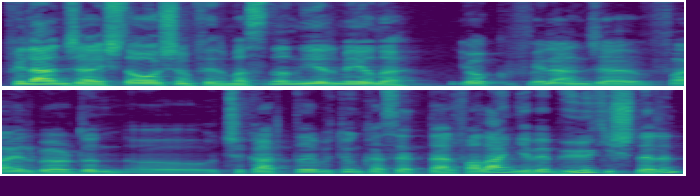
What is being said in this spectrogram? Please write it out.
filanca işte Ocean firmasının 20 yılı. Yok filanca Firebird'ün o, çıkarttığı bütün kasetler falan gibi büyük işlerin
